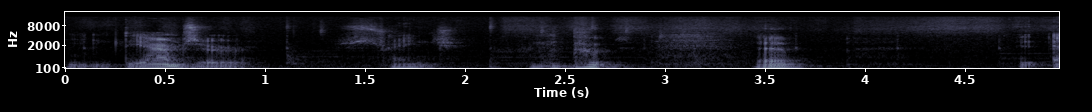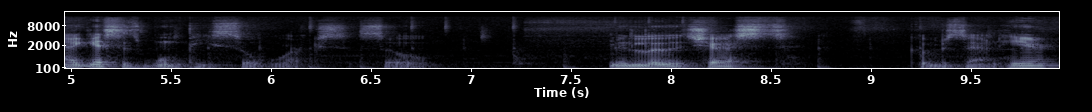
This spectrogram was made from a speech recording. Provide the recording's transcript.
Hmm, the arms are strange, but um, I guess it's one piece, so it works. So middle of the chest comes down here,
